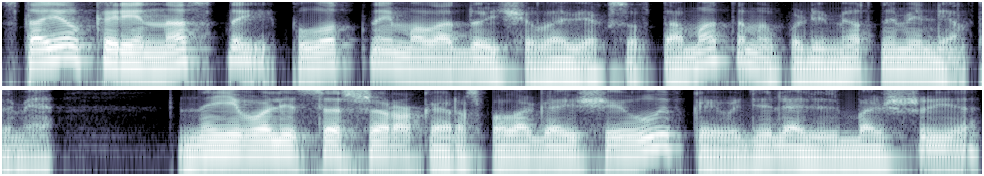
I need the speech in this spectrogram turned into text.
стоял коренастый, плотный молодой человек с автоматом и пулеметными лентами. На его лице с широкой располагающей улыбкой выделялись большие,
